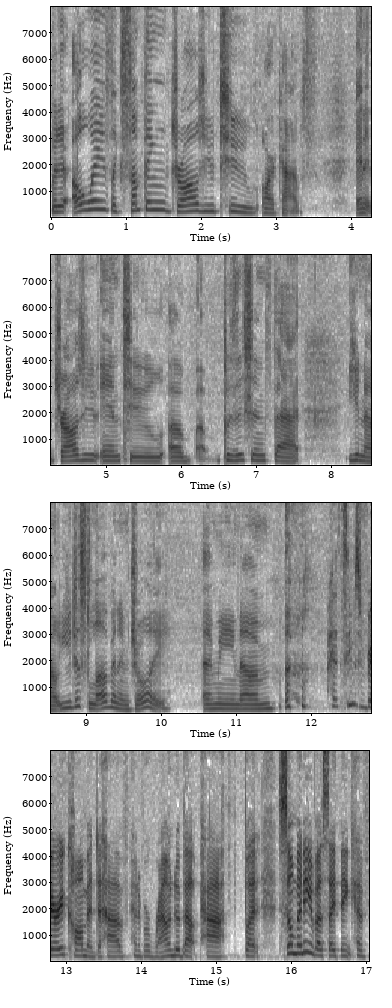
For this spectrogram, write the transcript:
but it always like something draws you to archives, and it draws you into uh, uh, positions that you know you just love and enjoy. I mean, um, it seems very common to have kind of a roundabout path, but so many of us, I think, have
